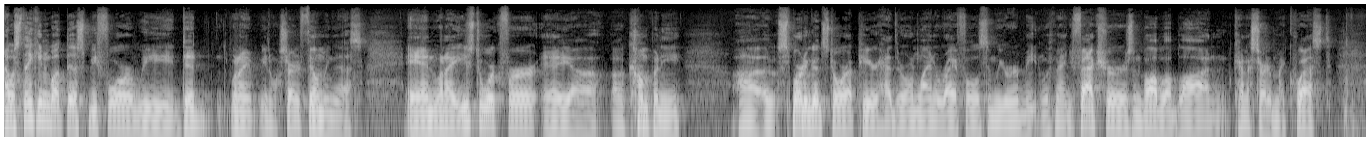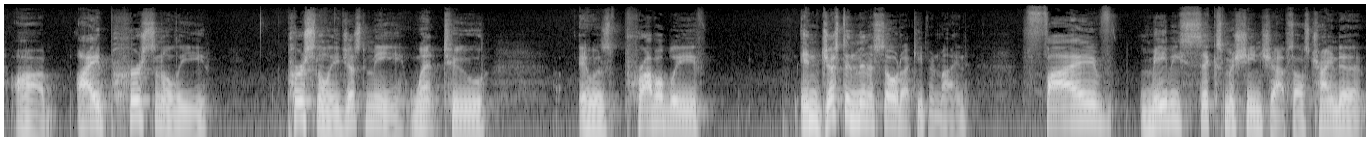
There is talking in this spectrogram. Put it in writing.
I was thinking about this before we did, when I you know, started filming this. And when I used to work for a, uh, a company, uh, a sporting goods store up here had their own line of rifles, and we were meeting with manufacturers and blah blah blah, and kind of started my quest. Uh, I personally, personally, just me, went to. It was probably in just in Minnesota. Keep in mind, five, maybe six machine shops. I was trying to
